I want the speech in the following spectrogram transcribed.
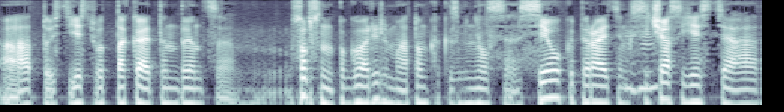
А, то есть есть вот такая тенденция. собственно, поговорили мы о том, как изменился SEO-копирайтинг. Мгм. Сейчас есть а,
